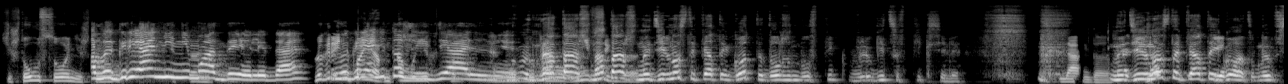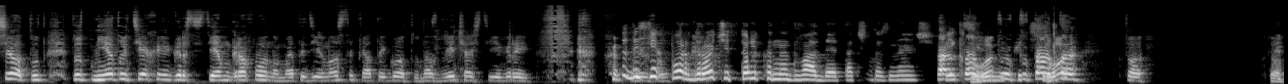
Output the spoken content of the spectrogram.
что у Сони, что... А в игре они не модели, да? В игре, в игре они тоже идеальные. Ну, Наташ, Наташ, на 95-й год ты должен был в пик... влюбиться в пикселе. Да. На 95-й год. Мы все, тут, тут нету тех игр с тем графоном. Это 95-й год. У нас две части игры. До сих пор дрочит только на 2D, так что знаешь. Кто? Кто?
